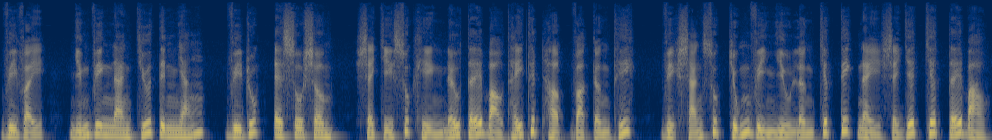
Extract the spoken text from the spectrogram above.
Vì vậy, những viên nang chứa tin nhắn, virus exosome, sẽ chỉ xuất hiện nếu tế bào thấy thích hợp và cần thiết, việc sản xuất chúng vì nhiều lần chất tiết này sẽ giết chết tế bào.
